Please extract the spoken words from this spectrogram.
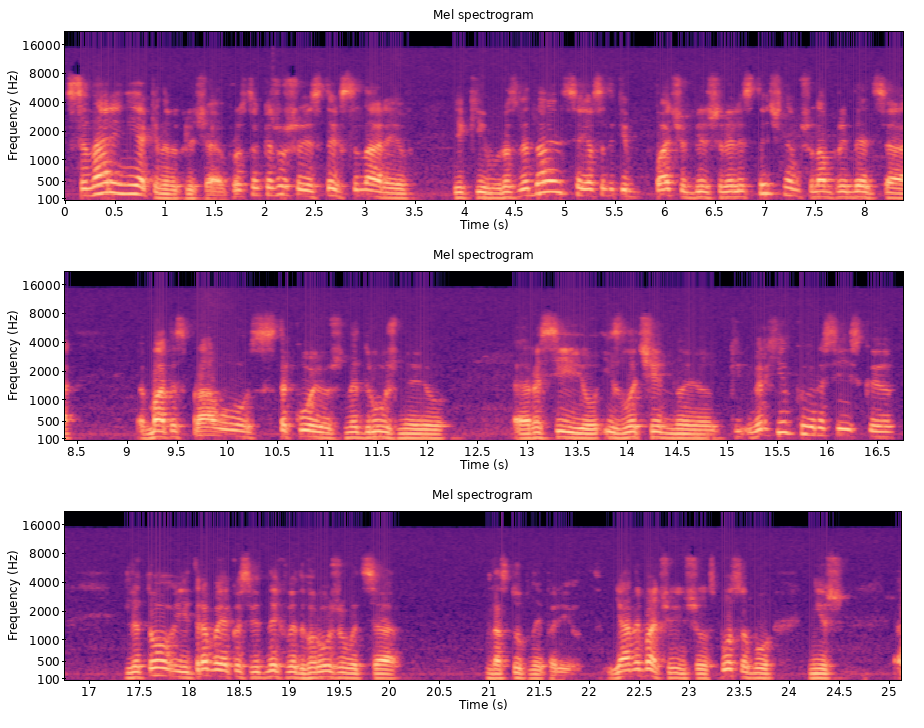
сценарій ніякий не виключаю. Просто кажу, що із тих сценаріїв, які розглядаються, я все-таки бачу більш реалістичним, що нам прийдеться мати справу з такою ж недружньою е, Росією і злочинною верхівкою російською. Для того і треба якось від них відгорожуватися наступний період. Я не бачу іншого способу, ніж е,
